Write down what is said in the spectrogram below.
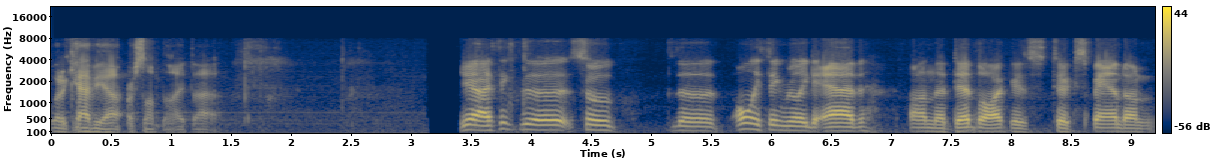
with a caveat or something like that. Yeah, I think the so the only thing really to add on the deadlock is to expand on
